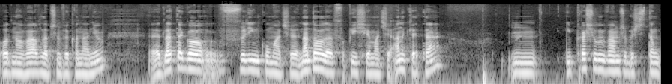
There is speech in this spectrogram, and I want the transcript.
od nowa w lepszym wykonaniu. E, Dlatego w linku macie, na dole w opisie macie ankietę Mm, i prosiłbym wam, żebyście tam,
